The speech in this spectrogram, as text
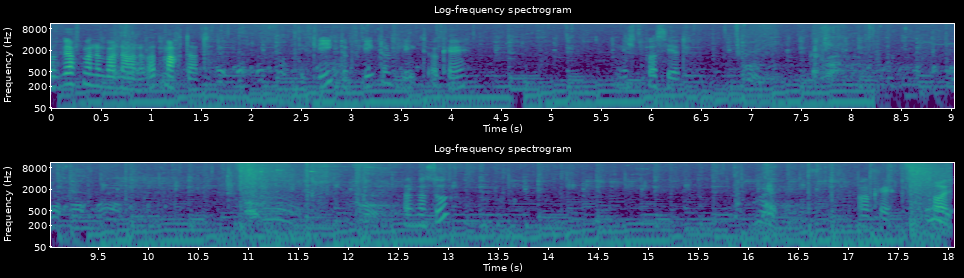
So, werf mal eine Banane. Was macht das? Die fliegt und fliegt und fliegt. Okay. Nichts passiert. Was machst du? Okay, toll.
